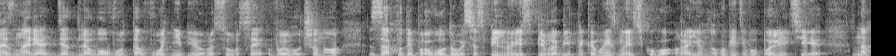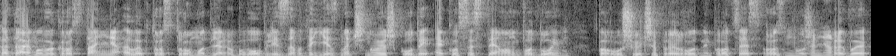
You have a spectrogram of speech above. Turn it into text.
заборонене знаряддя для лову та водні біоресурси вилучено. Заходи проводилися спільно із співробітниками Ізмельського районного відділу поліції. Нагадаємо, використання електроструму для риболовлі завдає значної шкоди екосистемам водойм. Порушуючи природний процес розмноження риби,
